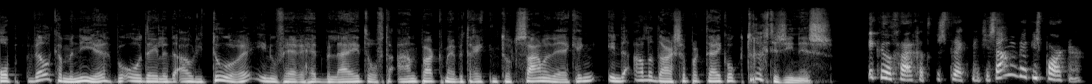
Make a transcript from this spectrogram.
Op welke manier beoordelen de auditoren in hoeverre het beleid of de aanpak met betrekking tot samenwerking in de alledaagse praktijk ook terug te zien is? Ik wil graag het gesprek met je samenwerkingspartner.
